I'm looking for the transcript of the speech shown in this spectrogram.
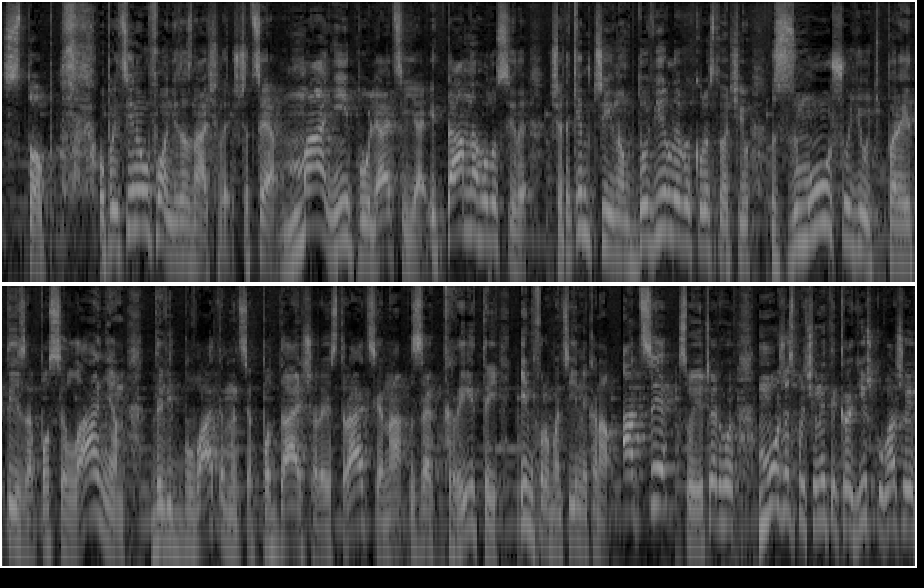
стоп. У пенсійному фонді зазначили, що це маніпуляція, і там наголосили, що таким чином довірливих користувачів змушують перейти за посиланням, де відбуватиметься подальша реєстрація на закритий інформаційний канал. А це, в свою чергу, може спричинити крадіжку вашої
